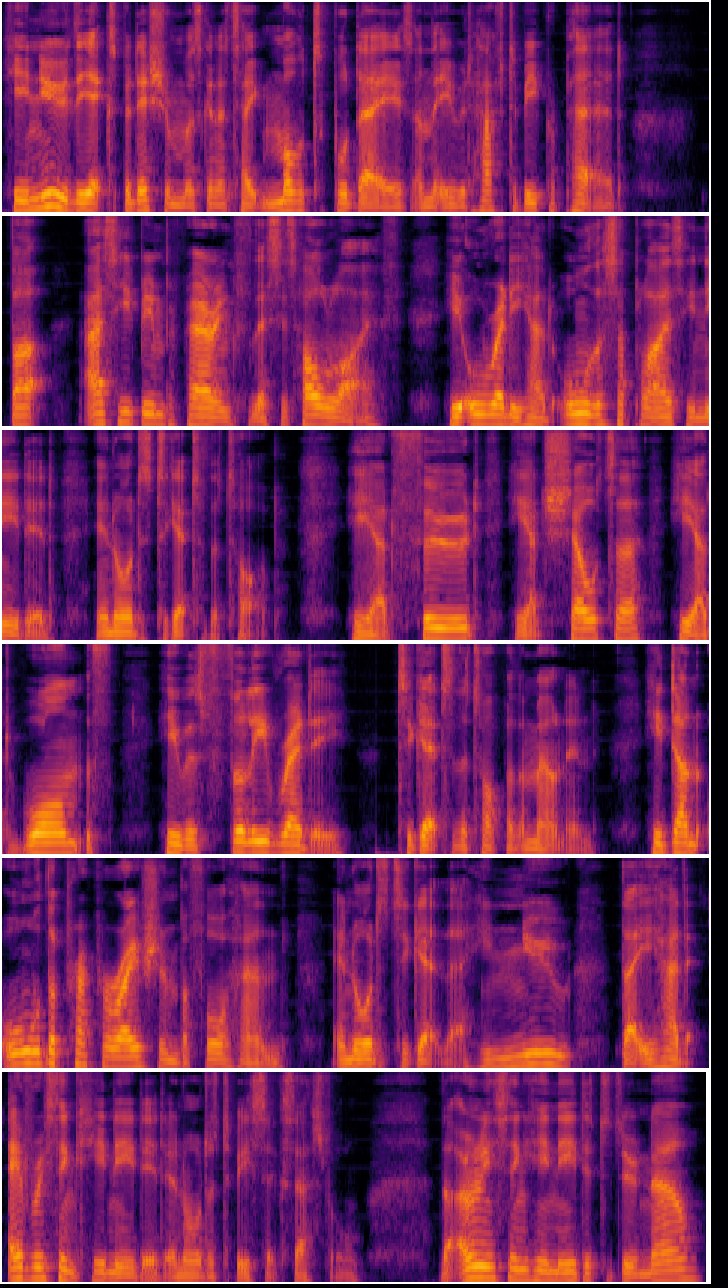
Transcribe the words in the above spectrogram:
He knew the expedition was going to take multiple days and that he would have to be prepared, but as he'd been preparing for this his whole life, he already had all the supplies he needed in order to get to the top. He had food, he had shelter, he had warmth, he was fully ready to get to the top of the mountain. He'd done all the preparation beforehand in order to get there. He knew that he had everything he needed in order to be successful. The only thing he needed to do now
